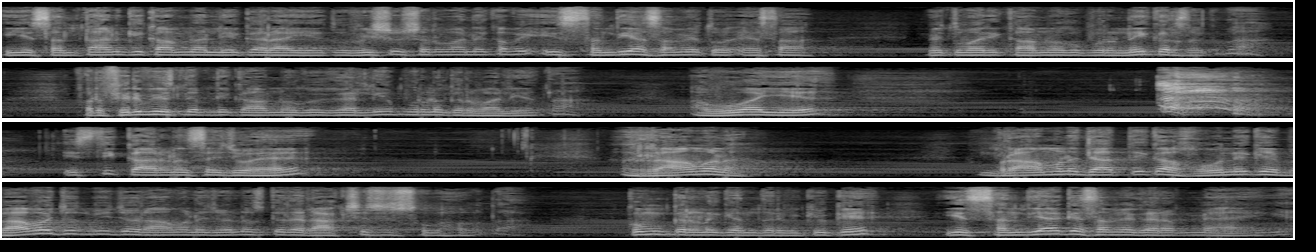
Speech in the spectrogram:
कि ये संतान की कामना लेकर आई है तो विश्व शर्मा ने कहा, भाई, इस संध्या समय तो ऐसा मैं तुम्हारी कामना को पूरा नहीं कर सकता, पर फिर भी इसने अपनी कामना को कर लिया, पूर्ण करवा लिया था। अब हुआ ये, इसी कारण से जो है, रावण, ब्राह्मण जाति का होने के बावजूद भी जो रावण जो है ना, उसके अंदर राक्षसी स्वभाव था कुंभकर्ण के अंदर भी, क्योंकि ये संध्या के समय गर्भ में आएँगे।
